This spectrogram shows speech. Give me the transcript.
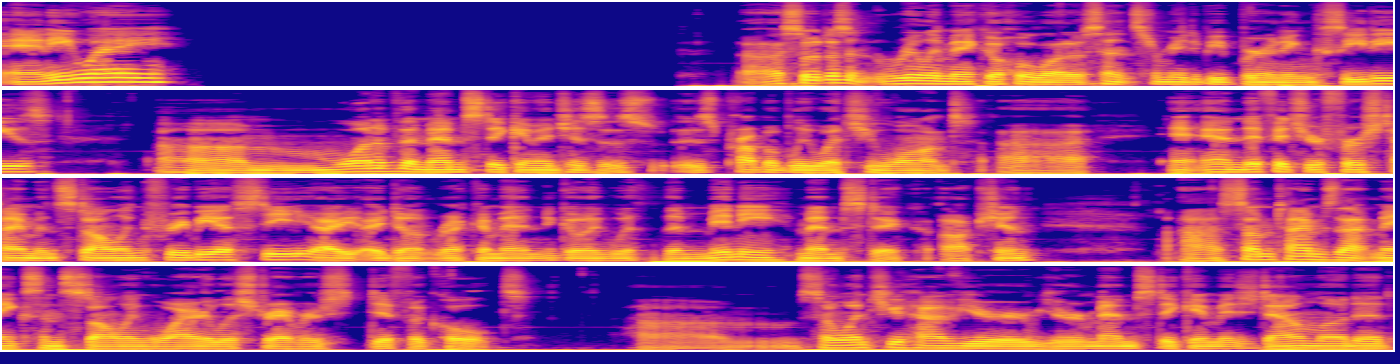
anyway, uh, so it doesn't really make a whole lot of sense for me to be burning CDs. Um, one of the memstick images is is probably what you want. Uh, and if it's your first time installing FreeBSD, I, I don't recommend going with the mini memstick option. Uh, sometimes that makes installing wireless drivers difficult. Um, so once you have your your memstick image downloaded,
